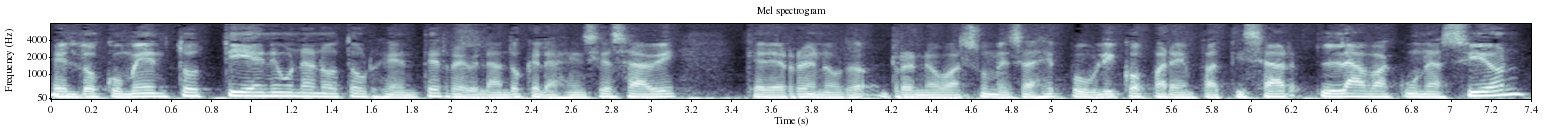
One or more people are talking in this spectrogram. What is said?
el documento tiene una nota urgente revelando que la agencia sabe que debe reno- renovar su mensaje público para enfatizar la vacunación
